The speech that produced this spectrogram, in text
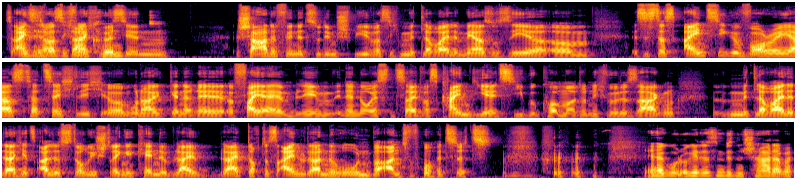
Das Einzige, ja, was ich vielleicht ein bisschen schade finde zu dem Spiel, was ich mittlerweile mehr so sehe, ähm, es ist das einzige Warriors tatsächlich ähm, oder halt generell Fire Emblem in der neuesten Zeit, was kein DLC bekommen hat. Und ich würde sagen, mittlerweile, da ich jetzt alle Storystränge kenne, bleib, bleibt doch das ein oder andere unbeantwortet. Ja, gut, okay, das ist ein bisschen schade, aber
